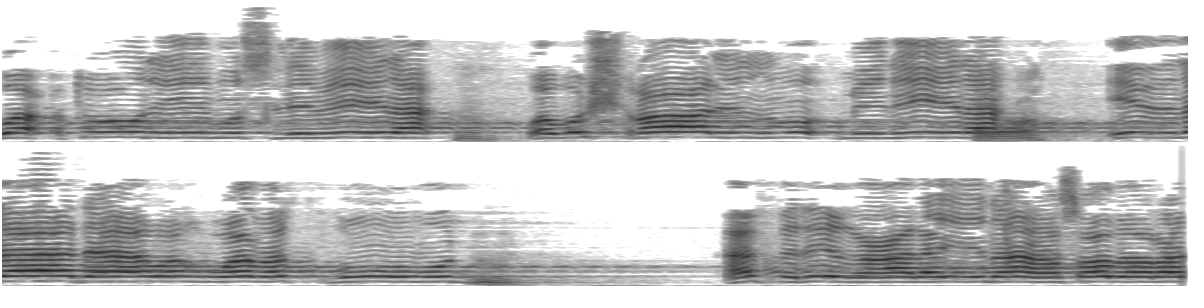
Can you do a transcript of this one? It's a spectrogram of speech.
وأتوني مسلمين مم. وبشرى للمؤمنين ايوه إذ نادى وهو مكظوم مم. أفرغ علينا صبرا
